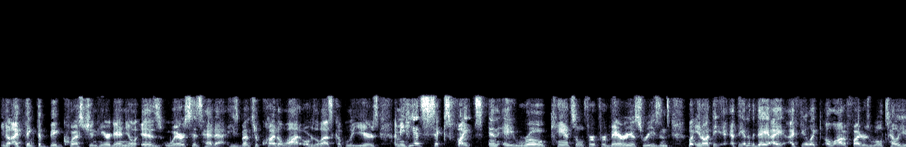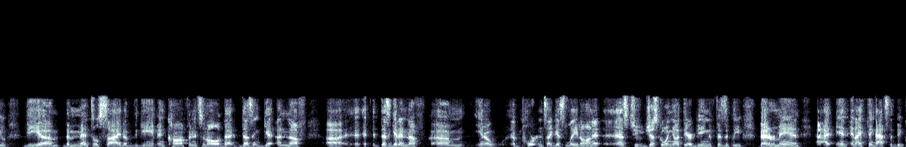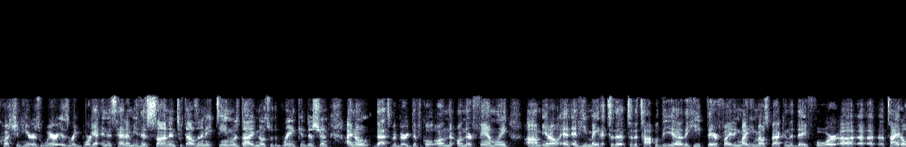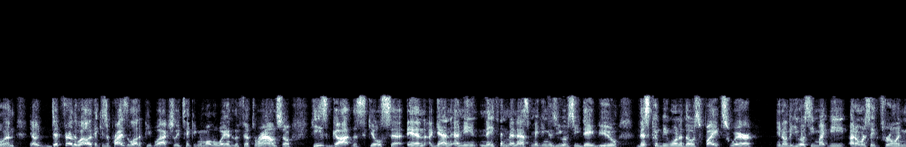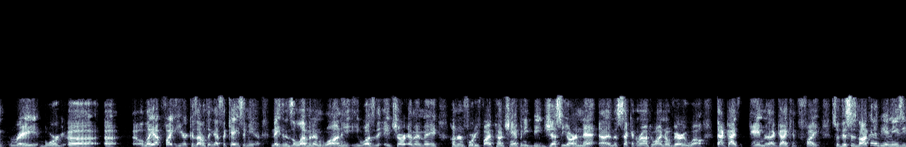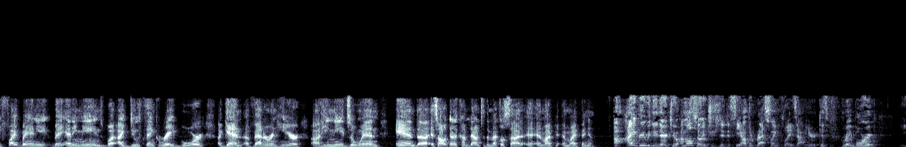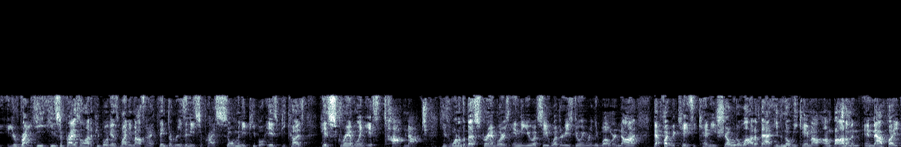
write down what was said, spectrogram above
You know, I think the big question here, Daniel, is where's his head at? He's been through quite a lot over the last couple of years. I mean, he had six fights in a row canceled for, for various reasons. But you know, at the at the end of the day, I, I feel like a lot of fighters will tell you the um, the mental side of the game and confidence and all of that doesn't get enough uh, it, it, doesn't get enough, um, you know, importance, I guess, laid on it as to just going out there being the physically better man. I, and and I think that's the big question here: is where is Ray Borg at in his head? I mean, his son in 2018 was diagnosed with a brain condition. I know that's been very difficult on their on their family, um, you know, and, and he made it to the to the top of the uh, the heap there, fighting Mighty Mouse back in the day for uh, a, a title, and you know, did fairly well. I think he surprised a lot of people, actually taking him all the way into the fifth round. So he's got the skill set. And again, I mean, Nathan Maness making his UFC debut, this could be one of those fights where, you know, the UFC might be, I don't want to say throwing Ray Borg, uh, uh, a layup fight here because I don't think that's the case. I mean, Nathan's 11 and one. He he was the HR MMA 145 pound champion. He beat Jesse Arnett uh, in the second round, who I know very well. That guy's a gamer. That guy can fight. So this is not going to be an easy fight by any by any means. But I do think Ray Borg, again, a veteran here, uh, he needs a win, and uh, it's all going to come down to the mental side, in my in my opinion. I agree with you there too. I'm also interested to see how the wrestling plays out here because Ray Borg you're right. He he surprised a lot of people against Mighty Mouse, and I think the reason he surprised so many people is because his scrambling is top notch. He's one of the best scramblers in the UFC, whether he's doing really well or not. That fight with Casey Kenney showed a lot of that, even though he came out on bottom in, in that fight.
